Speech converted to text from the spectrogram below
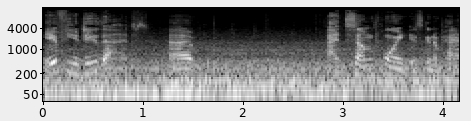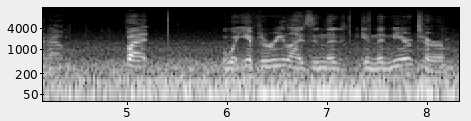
if you do that, uh, at some point it's going to pan out. But what you have to realize in the in the near term,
